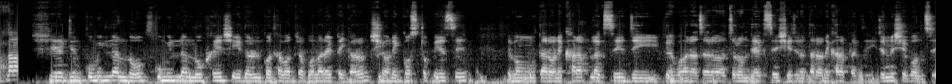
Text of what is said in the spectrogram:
আপনারা সে একজন কুমিল্লার লোক কুমিল্লার লোক হয়ে সেই ধরনের কথাবার্তা বলার একটাই কারণ, সে অনেক কষ্ট পেয়েছে এবং তার অনেক খারাপ লাগছে, যেই ব্যবহার, আচার, আচরণ দেখছে সেই জন্য তার অনেক খারাপ লাগছে, এই জন্য সে বলছে।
